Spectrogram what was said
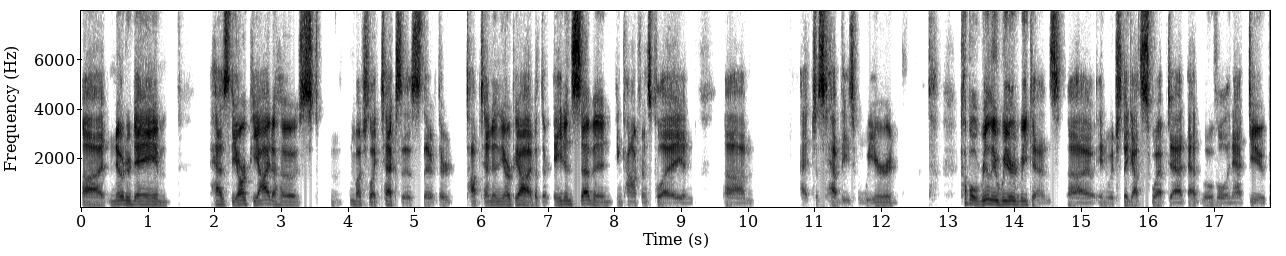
Uh, Notre Dame has the RPI to host, much like Texas. They're, they're top 10 in the RPI, but they're eight and seven in conference play. And um, I just have these weird couple really weird weekends uh, in which they got swept at at Louisville and at Duke.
